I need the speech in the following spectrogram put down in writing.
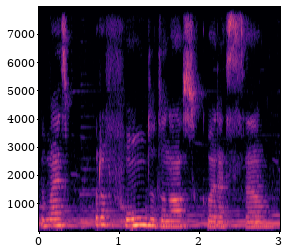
do mais profundo do nosso coração.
